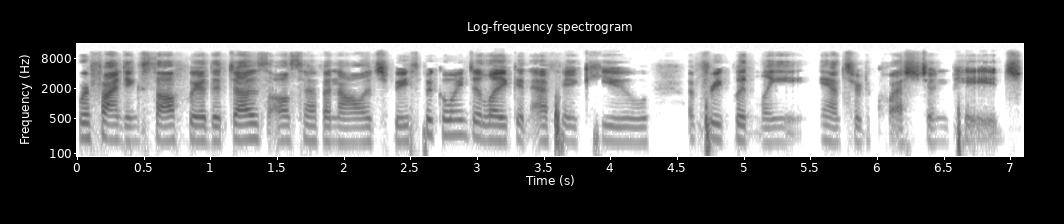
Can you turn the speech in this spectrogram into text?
we're finding software that does also have a knowledge base, but going to like an FAQ, a frequently answered question page.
